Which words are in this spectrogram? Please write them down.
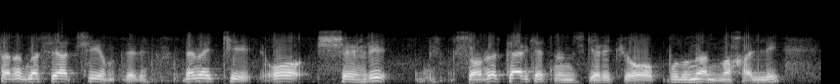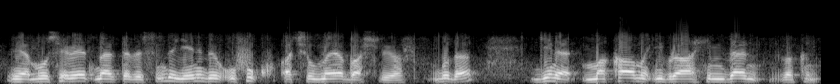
sana nasihatçıyım dedi. Demek ki o şehri sonra terk etmemiz gerekiyor. O bulunan mahalli ve Museviyet mertebesinde yeni bir ufuk açılmaya başlıyor. Bu da yine makamı İbrahim'den bakın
